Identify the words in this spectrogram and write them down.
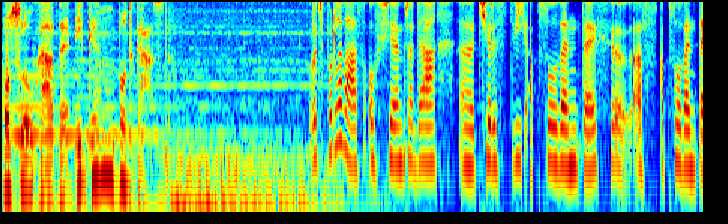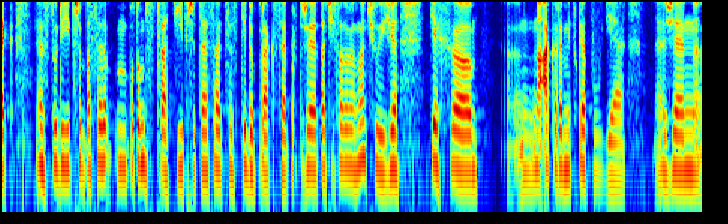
Posloucháte IKEM podcast. Proč podle vás ovšem řada eh, čerstvých absolventech, eh, absolventek studií třeba se hm, potom ztratí při té své cestě do praxe, protože ta čísla to naznačují, že těch eh, na akademické půdě žen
